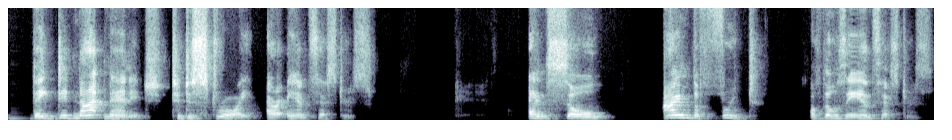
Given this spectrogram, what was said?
They did not manage to destroy our ancestors. And so I'm the fruit of those ancestors.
